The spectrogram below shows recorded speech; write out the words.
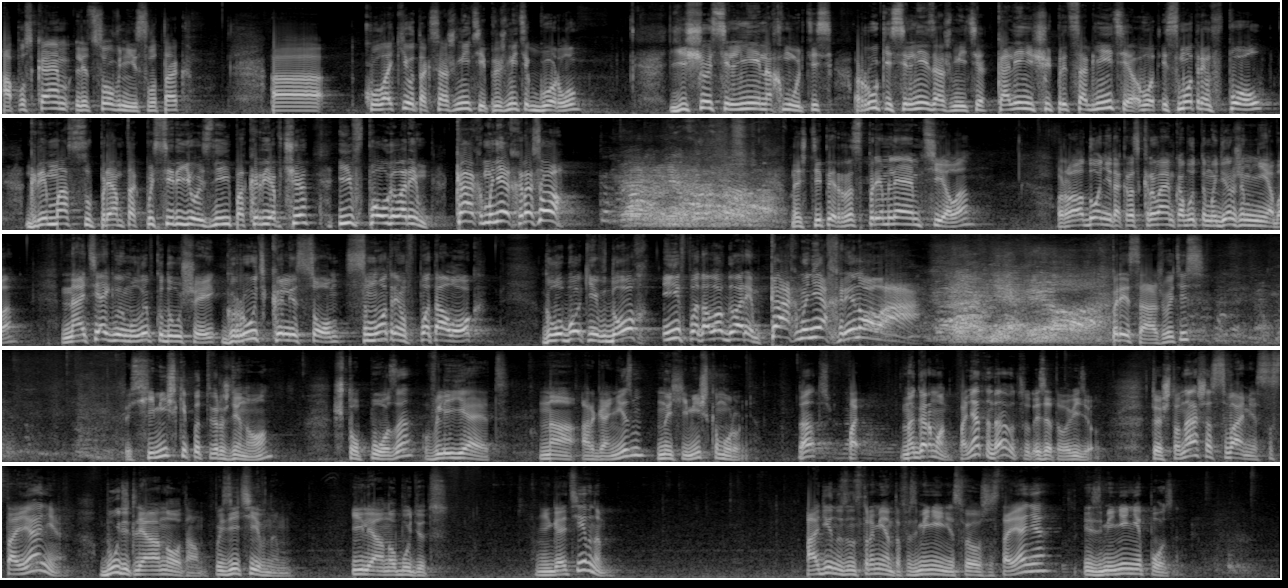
Опускаем лицо вниз вот так. А, кулаки вот так сожмите и прижмите к горлу. Еще сильнее нахмурьтесь. Руки сильнее зажмите. Колени чуть присогните. Вот, и смотрим в пол. Гримассу прям так посерьезней, покрепче. И в пол говорим! Как мне хорошо! Значит, теперь распрямляем тело. Ладони так раскрываем, как будто мы держим небо. Натягиваем улыбку до ушей, грудь колесом, смотрим в потолок, глубокий вдох и в потолок говорим «Как мне хреново!» Как мне хреново! Присаживайтесь. То есть химически подтверждено, что поза влияет на организм на химическом уровне. Да? По, на гормон. Понятно, да, вот из этого видео? То есть, что наше с вами состояние – Будет ли оно там позитивным или оно будет негативным, один из инструментов изменения своего состояния – изменение позы.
